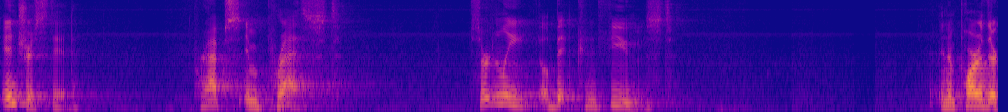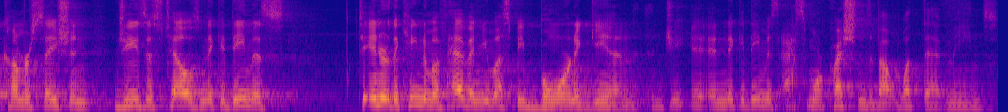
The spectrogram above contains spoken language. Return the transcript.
interested, perhaps impressed certainly a bit confused. And in part of their conversation, Jesus tells Nicodemus, to enter the kingdom of heaven, you must be born again. And, Nicodemus asks more questions about what that means.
